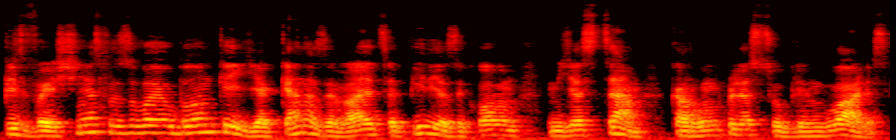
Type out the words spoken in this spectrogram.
підвищення слизової оболонки, яке називається підязиковим м'язцем карункуля сублінгваліс.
